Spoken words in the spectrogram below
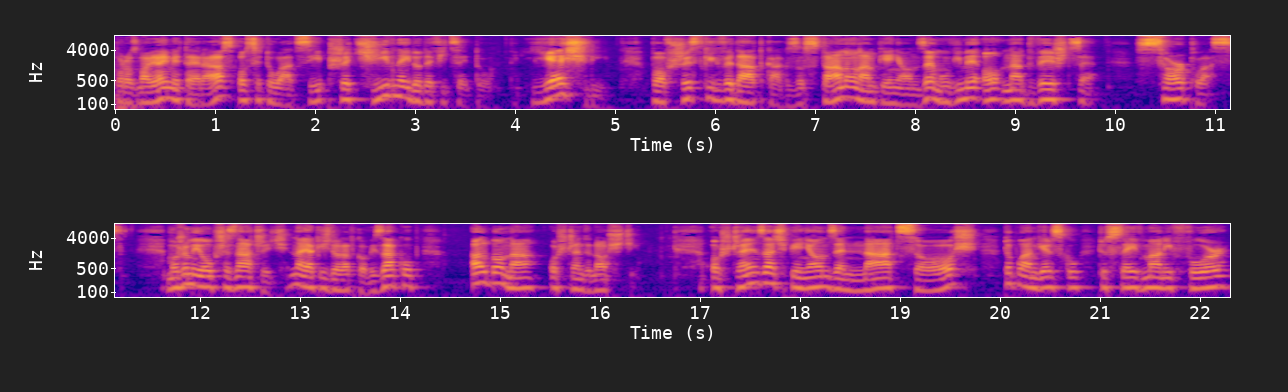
Porozmawiajmy teraz o sytuacji przeciwnej do deficytu. Jeśli po wszystkich wydatkach zostaną nam pieniądze, mówimy o nadwyżce surplus. Możemy ją przeznaczyć na jakiś dodatkowy zakup albo na oszczędności. Oszczędzać pieniądze na coś to po angielsku to save money for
